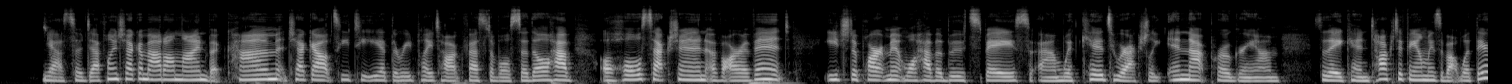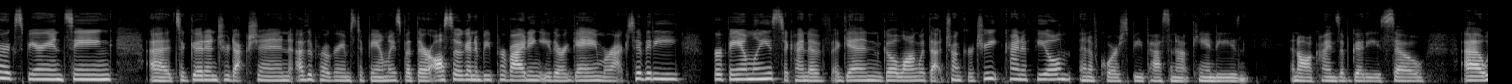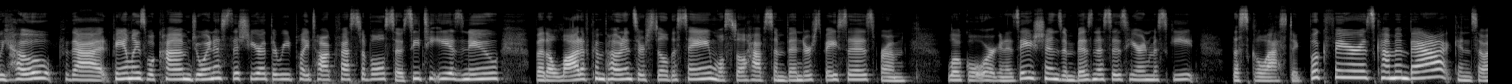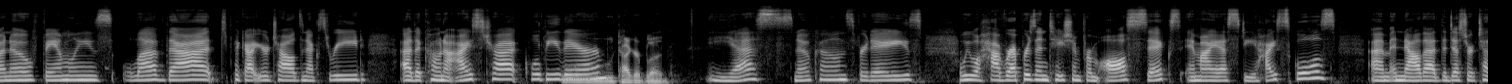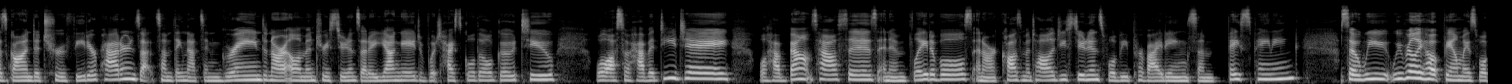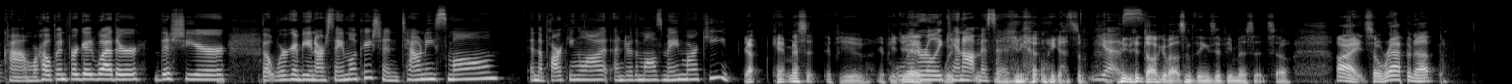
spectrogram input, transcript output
Yeah, so definitely check them out online, but come check out CTE at the Read Play Talk Festival. So they'll have a whole section of our event. Each department will have a booth space um, with kids who are actually in that program so they can talk to families about what they're experiencing. Uh, it's a good introduction of the programs to families, but they're also going to be providing either a game or activity for families to kind of, again, go along with that trunk or treat kind of feel. And of course, be passing out candy and all kinds of goodies. So uh, we hope that families will come join us this year at the Read Play Talk Festival. So CTE is new, but a lot of components are still the same. We'll still have some vendor spaces from local organizations and businesses here in Mesquite. The Scholastic Book Fair is coming back, and so I know families love that. Pick out your child's next read. Uh, the Kona Ice Truck will be there. Ooh, tiger blood. Yes, snow cones for days. We will have representation from all six MISD high schools. Um, and now that the district has gone to true feeder patterns, that's something that's ingrained in our elementary students at a young age of which high school they'll go to. We'll also have a DJ, we'll have bounce houses and inflatables, and our cosmetology students will be providing some face painting. So we, we really hope families will come. We're hoping for good weather this year, but we're going to be in our same location, Town East Mall in the parking lot under the mall's main marquee. Yep, can't miss it if you if you did. Literally we, cannot miss it. We got, we got some. Yes, we need to talk about some things if you miss it. So, all right. So wrapping up,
